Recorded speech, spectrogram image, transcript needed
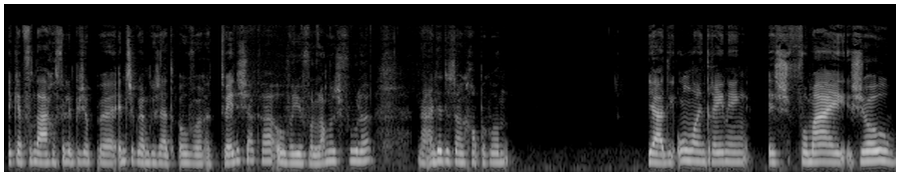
ik heb vandaag wat filmpjes op uh, Instagram gezet over het tweede chakra, over je verlangens voelen. Nou, en dit is dan grappig, want ja, die online training is voor mij zo,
